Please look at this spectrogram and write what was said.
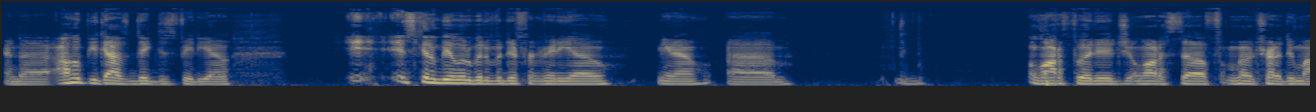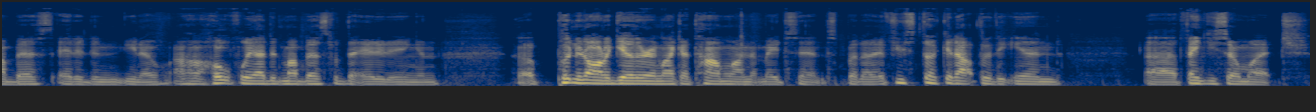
and uh, I hope you guys dig this video. It, it's going to be a little bit of a different video, you know. Um, a lot of footage, a lot of stuff. I'm going to try to do my best editing. You know, uh, hopefully I did my best with the editing and uh, putting it all together in like a timeline that made sense. But uh, if you stuck it out through the end uh, thank you so much.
